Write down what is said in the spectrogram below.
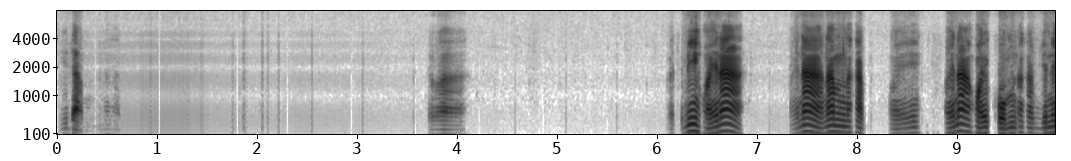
สีดำนะครับ แต่ว่าก็จะมีหอยหน้า หอยหน้าน้ำนะครับ หอยหอยหน้าหอยขมนะครับ อยู่ใน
